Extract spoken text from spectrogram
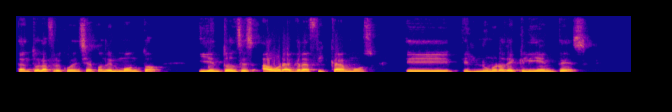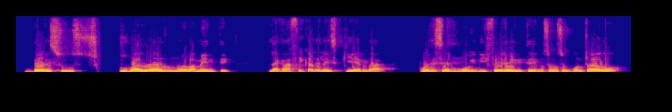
tanto la frecuencia con el monto, y entonces ahora graficamos eh, el número de clientes versus su valor nuevamente. La gráfica de la izquierda puede ser muy diferente. Nos hemos encontrado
